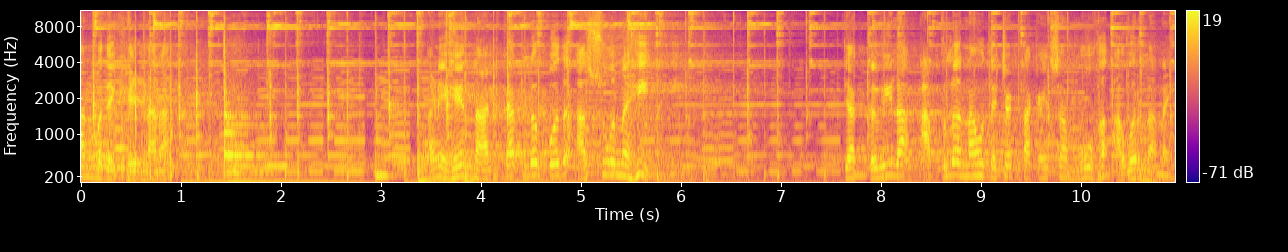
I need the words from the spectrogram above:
गोपांमध्ये खेळणारा. आणि हे नाटकातलं पद असूनही त्या कवीला आपलं नाव त्याच्यात टाकायचा मोह आवरला नाही.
